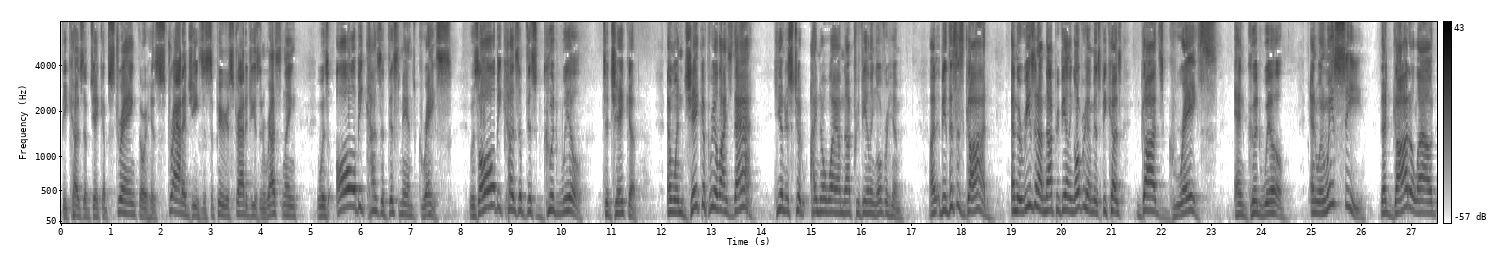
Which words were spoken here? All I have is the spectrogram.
because of Jacob's strength or his strategies, his superior strategies in wrestling. It was all because of this man's grace. It was all because of this goodwill to Jacob. And when Jacob realized that, he understood, I know why I'm not prevailing over him. I mean, this is God. And the reason I'm not prevailing over him is because God's grace and goodwill. And when we see that God allowed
